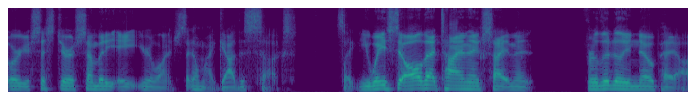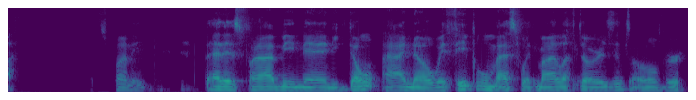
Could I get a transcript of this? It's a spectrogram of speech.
or your sister or somebody ate your lunch. It's like, oh my god, this sucks. It's like you wasted all that time and excitement for literally no payoff. It's funny. That is funny. I mean, man, you don't. I know if people mess with my leftovers, it's over.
